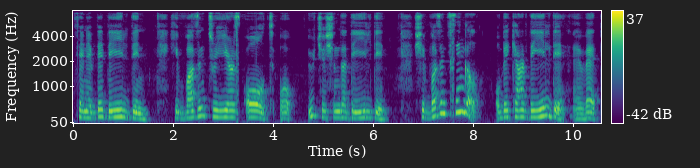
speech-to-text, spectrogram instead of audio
Sen evde değildin. He wasn't three years old. O 3 yaşında değildi. She wasn't single. O bekar değildi. Evet.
